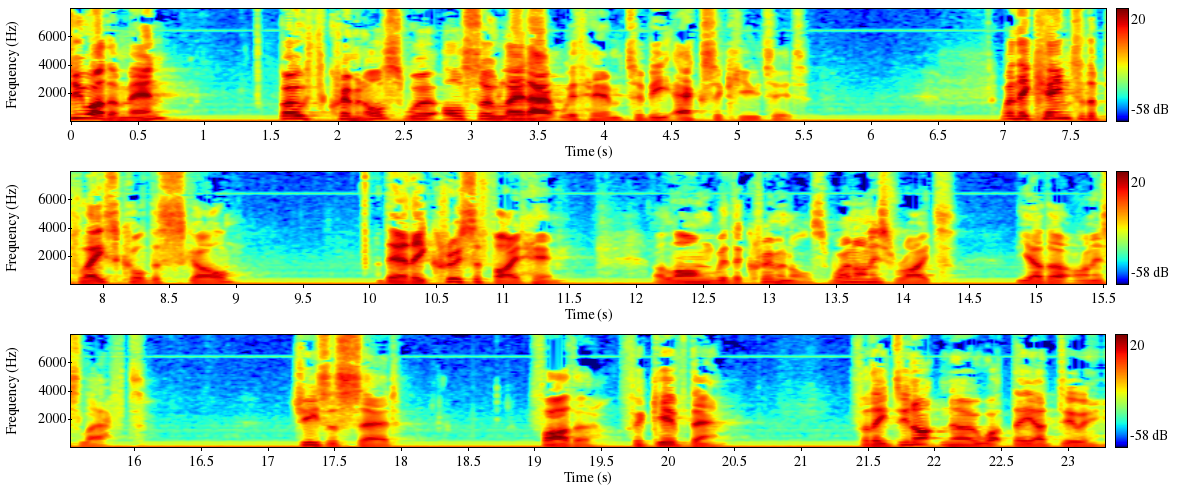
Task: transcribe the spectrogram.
Two other men, both criminals, were also led out with him to be executed. When they came to the place called the skull, there they crucified him, along with the criminals, one on his right, the other on his left. Jesus said, Father, forgive them, for they do not know what they are doing.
